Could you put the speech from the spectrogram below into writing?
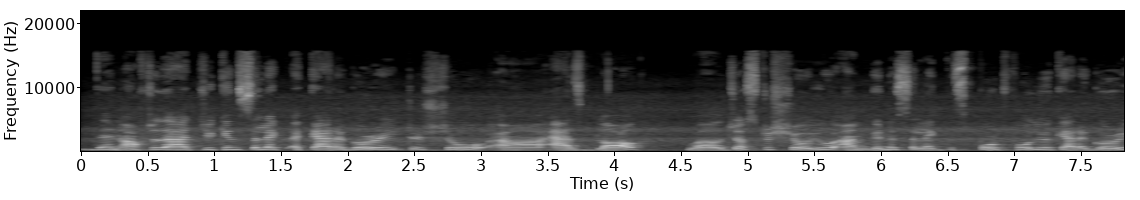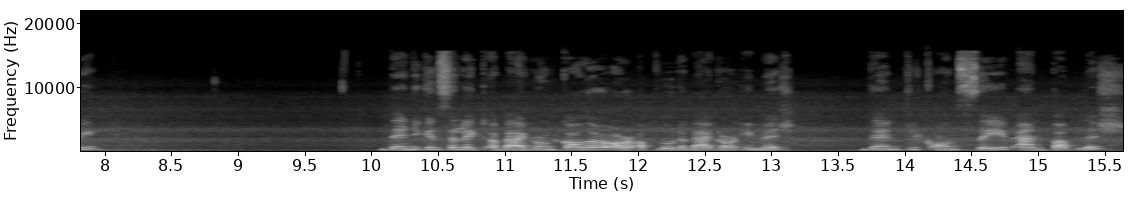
Then after that you can select a category to show uh, as blog. Well just to show you I'm gonna select this portfolio category then you can select a background color or upload a background image. Then click on save and publish.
